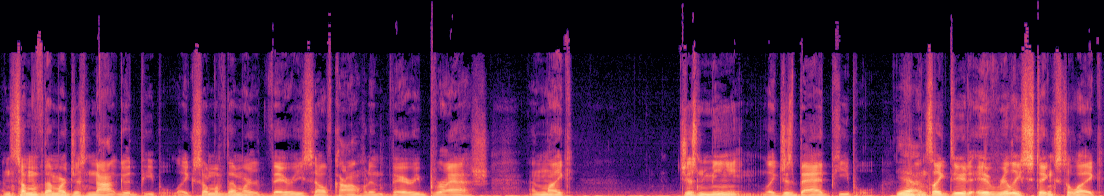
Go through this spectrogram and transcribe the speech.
and some of them are just not good people. Like some of them are very self-confident, very brash, and like just mean, like just bad people. Yeah. And it's like, dude, it really stinks to like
